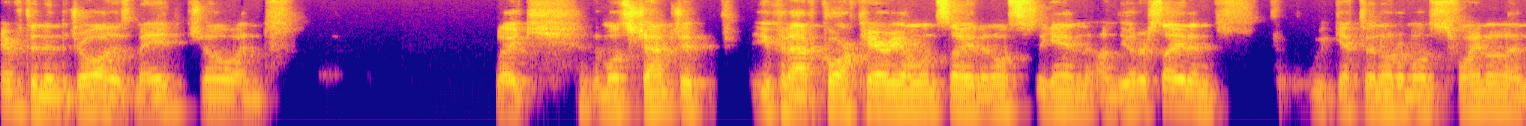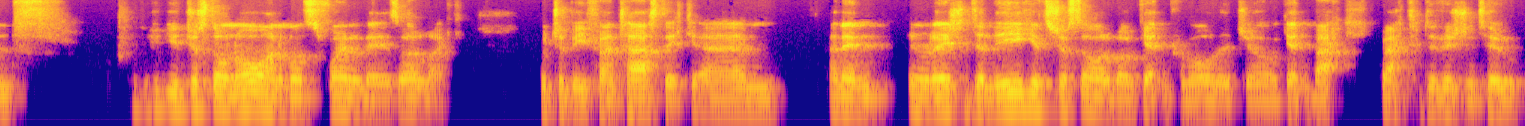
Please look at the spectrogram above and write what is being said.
everything in the draw is made, you know, and like the Munster Championship, you could have Cork Kerry on one side and us again on the other side, and we get to another Munster final, and you just don't know on a Munster final day as well, like, which would be fantastic. Um, and then in relation to league, it's just all about getting promoted, you know, getting back back to Division Two.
